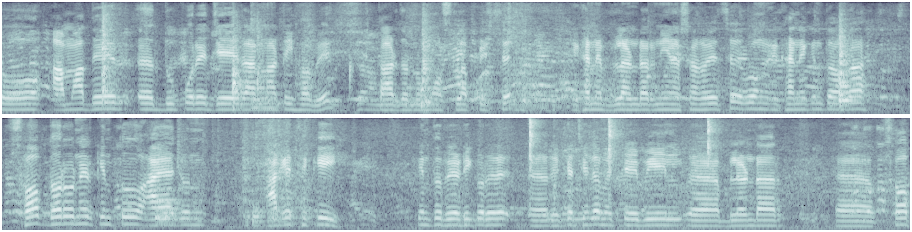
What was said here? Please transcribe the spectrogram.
তো আমাদের দুপুরে যে রান্নাটি হবে, তার জন্য মশলা পিসছে এখানে ব্লান্ডার নিয়ে আসা হয়েছে এবং এখানে কিন্তু আমরা সব ধরনের কিন্তু আয়োজন আগে থেকেই কিন্তু রেডি করে রেখেছিলাম। টেবিল ব্লেন্ডার সব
